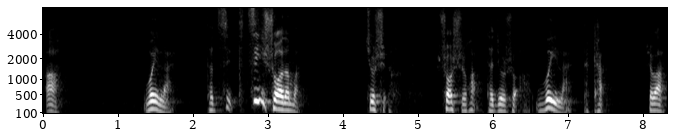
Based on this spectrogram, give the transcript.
啊？未来他自他自己说的嘛，就是说实话，他就是说啊，未来他看是吧？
